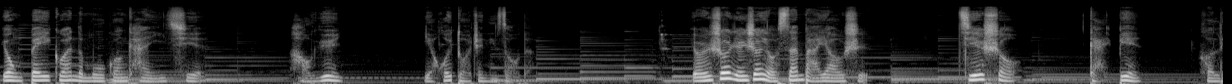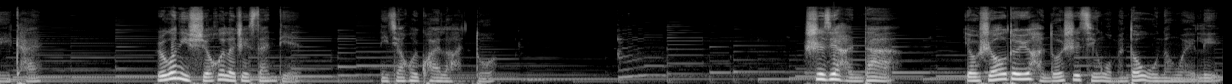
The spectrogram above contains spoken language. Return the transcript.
用悲观的目光看一切，好运也会躲着你走的。有人说，人生有三把钥匙：接受、改变和离开。如果你学会了这三点，你将会快乐很多。世界很大。有时候，对于很多事情，我们都无能为力。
